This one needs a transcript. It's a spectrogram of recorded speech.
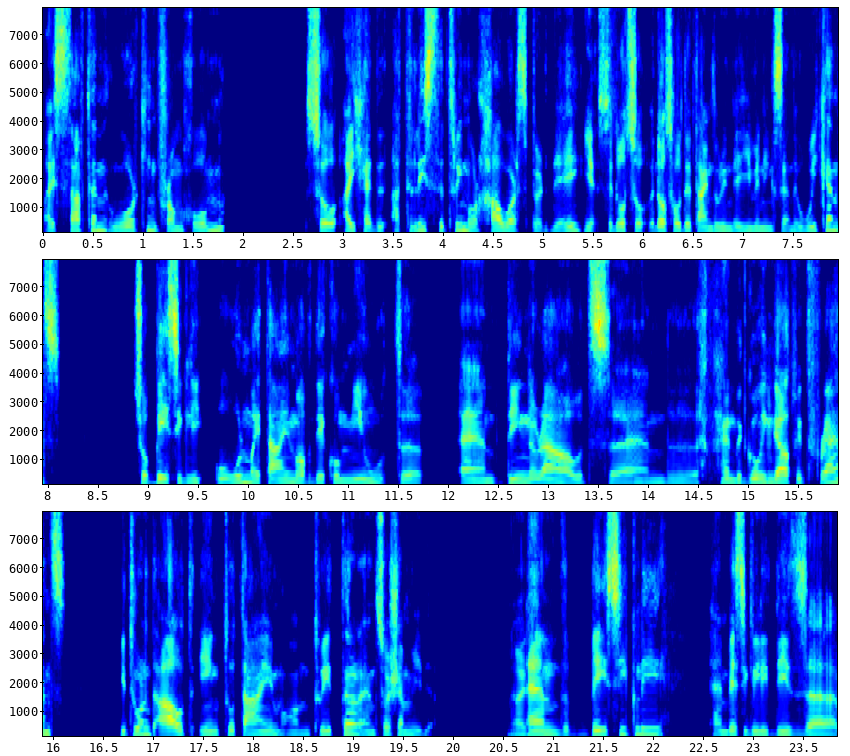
I started working from home. So I had at least three more hours per day. Yes. And also, and also the time during the evenings and the weekends. So basically, all my time of the commute uh, and dinner outs and uh, and going out with friends, it turned out into time on Twitter and social media. Nice. And basically, and basically, this uh,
